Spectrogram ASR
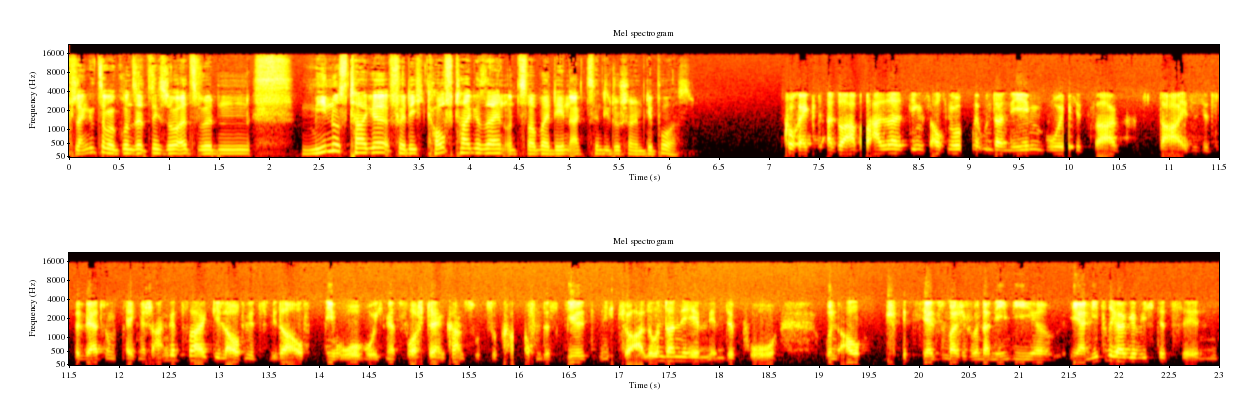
klang jetzt aber grundsätzlich so, als würden Minustage für dich Kauftage sein und zwar bei den Aktien, die du schon im Depot hast. Korrekt, also aber allerdings auch nur bei Unternehmen, wo ich jetzt sage, da ist es jetzt bewertungstechnisch angezeigt, die laufen jetzt wieder auf Niveau, wo ich mir das vorstellen kann, zuzukaufen. Das gilt nicht für alle Unternehmen im Depot und auch speziell zum Beispiel für Unternehmen, die eher niedriger gewichtet sind.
